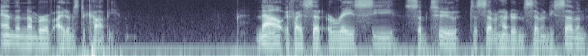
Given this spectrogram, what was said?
and the number of items to copy. Now, if I set array C sub 2 to 777,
